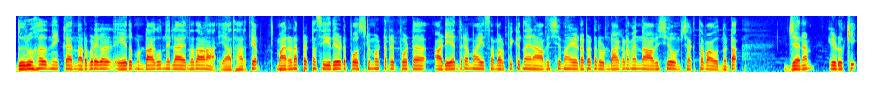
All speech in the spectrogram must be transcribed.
ദുരൂഹത നീക്കാൻ നടപടികൾ ഏതുമുണ്ടാകുന്നില്ല എന്നതാണ് യാഥാർത്ഥ്യം. മരണപ്പെട്ട സീതയുടെ പോസ്റ്റ്മോർട്ടം റിപ്പോർട്ട് അടിയന്തരമായി സമർപ്പിക്കുന്നതിനാവശ്യമായ ഇടപെടൽ ഉണ്ടാകണമെന്ന ആവശ്യവും ശക്തമാകുന്നുണ്ട്. ജനം ഇടുക്കി.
